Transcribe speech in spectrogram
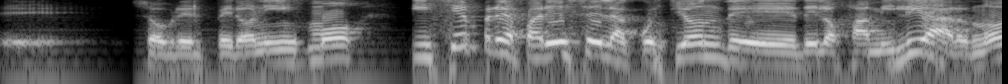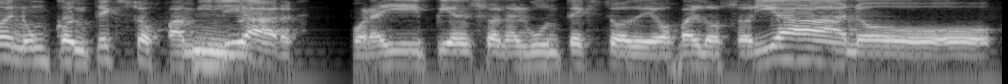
eh, sobre el peronismo y siempre aparece la cuestión de, lo familiar, ¿no? En un contexto familiar. Mm. Por ahí pienso en algún texto de Osvaldo Soriano o,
